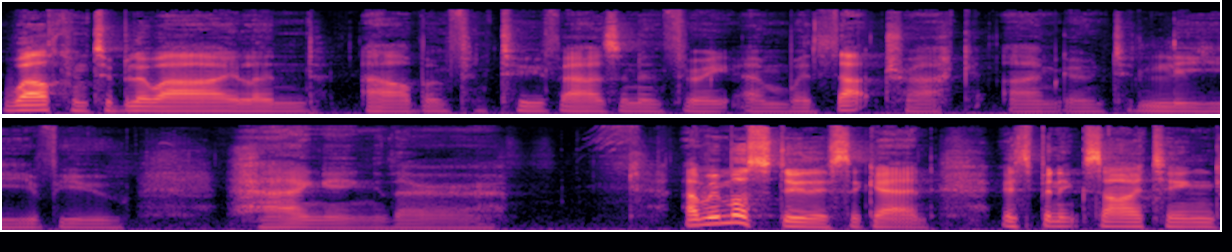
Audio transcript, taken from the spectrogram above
Welcome to Blue Island album from 2003, and with that track, I'm going to leave you hanging there. And we must do this again. It's been exciting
